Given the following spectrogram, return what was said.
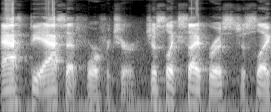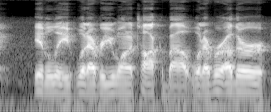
at the asset forfeiture, just like Cyprus, just like Italy, whatever you want to talk about, whatever other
